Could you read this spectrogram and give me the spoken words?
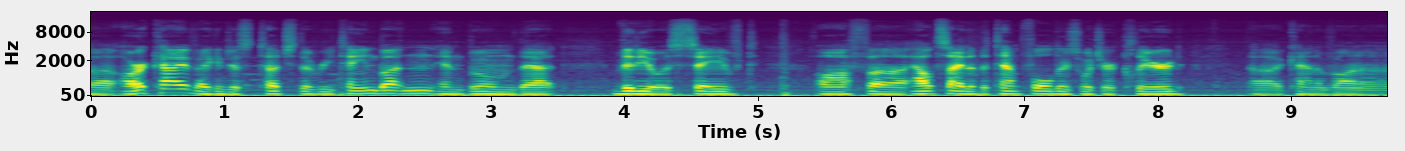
uh, archive, I can just touch the retain button and boom, that video is saved off uh, outside of the temp folders, which are cleared uh, kind of on, a,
